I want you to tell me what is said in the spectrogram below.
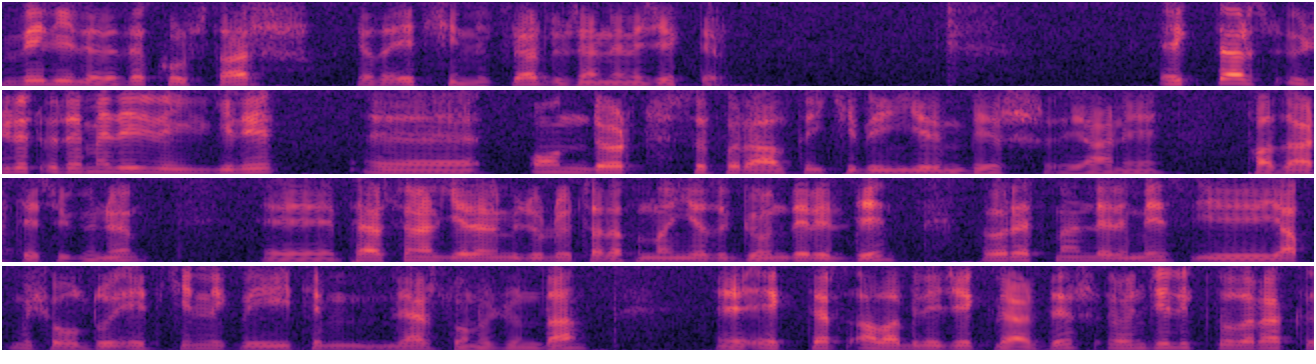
velilere de kurslar ya da etkinlikler düzenlenecektir. Ek ders ücret ödemeleriyle ilgili e, 14.06.2021 yani pazartesi günü e, Personel Genel Müdürlüğü tarafından yazı gönderildi. Öğretmenlerimiz e, yapmış olduğu etkinlik ve eğitimler sonucunda e, ek ders alabileceklerdir. Öncelikli olarak e,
